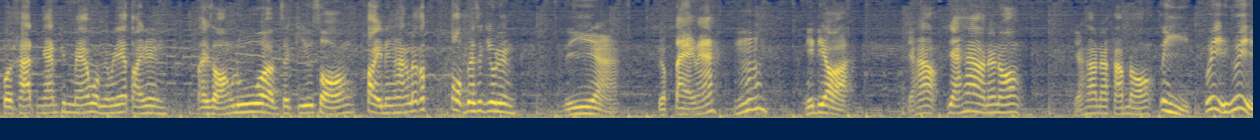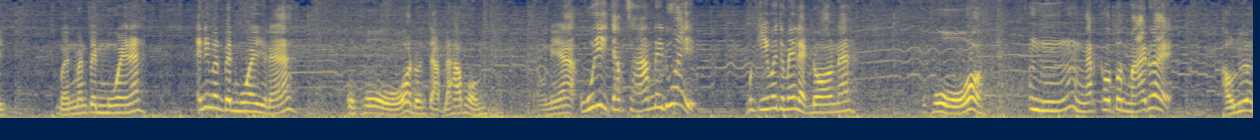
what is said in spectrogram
เปิดคัดงานขึ้นแม้ผมยังไม่ได้ต่อยหนึ่งต่อยสองรวบสกิลสองต่อยหนึ่งครั้งแล้วก็ตบด้วยสกิลหนึ่งนี่อะ เกือบแตกนะอืมนิดเดียวอะ อย่าห้าว อย่าห้าวนะน้อง อย่าห้าวนะครับน้อง นี่เฮ้ยเฮ้ยเหมือนมันเป็นมวยนะ ไอ้นี่มันเป็นมวยอยู่นะ โอ้โห โดนจับแล้วครับผม ตรงเนี้ย อุ้ย จับสามได้ด้วย เมื่อกี้ว่าจะไม่แหลกดอนนะ โอ้โห อือหืองัดเข้าต้นไม้ด้วย เอาเรื่อง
